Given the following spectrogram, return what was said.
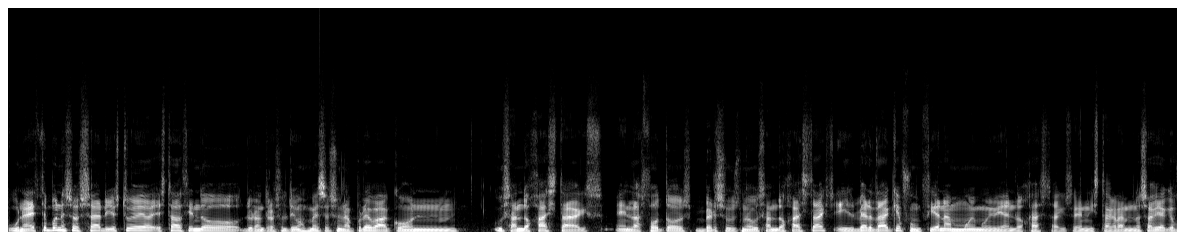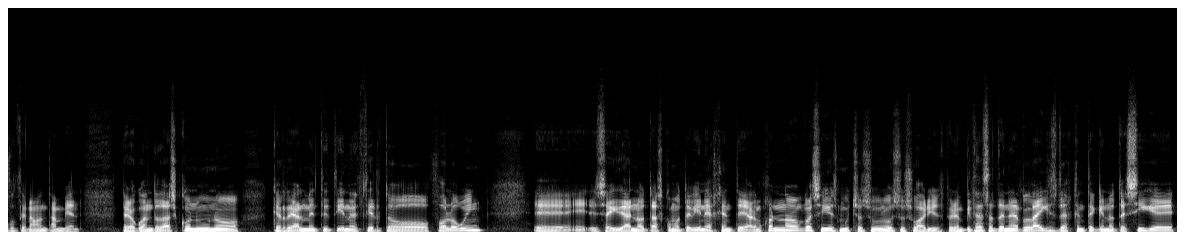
Una vez te pones a usar, yo estuve, he estado haciendo durante los últimos meses una prueba con usando hashtags en las fotos versus no usando hashtags. Y es verdad que funcionan muy, muy bien los hashtags en Instagram. No sabía que funcionaban tan bien. Pero cuando das con uno que realmente tiene cierto following, eh, enseguida notas cómo te viene gente. A lo mejor no consigues muchos usuarios, pero empiezas a tener likes de gente que no te sigue.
